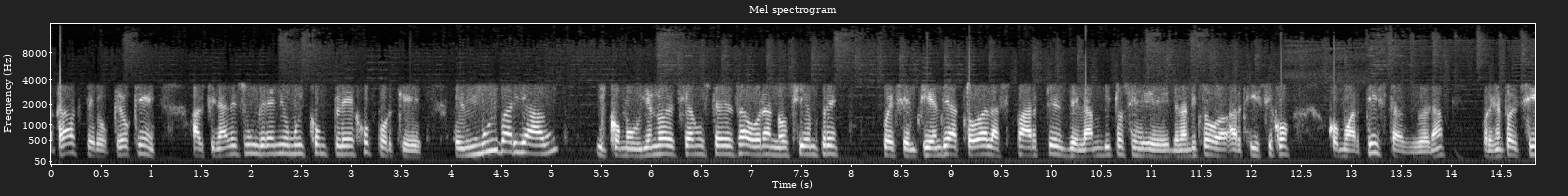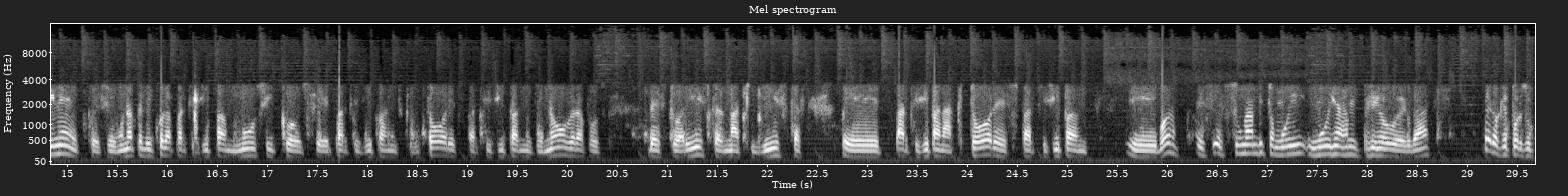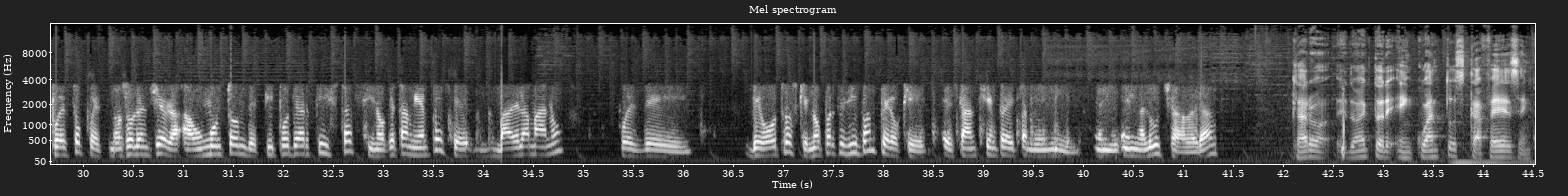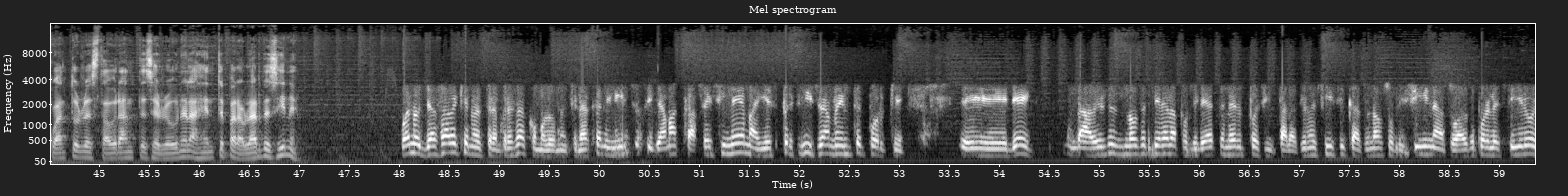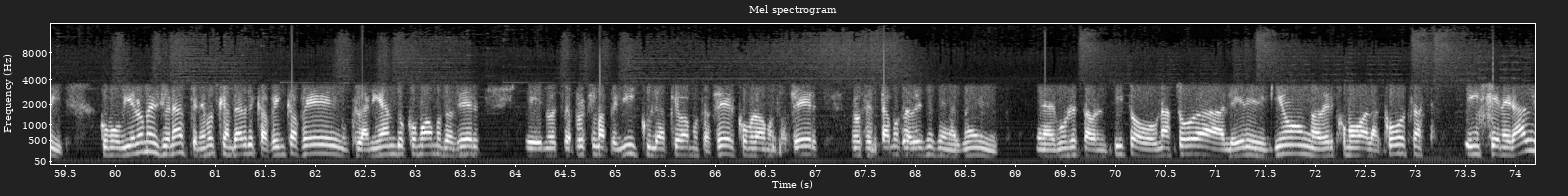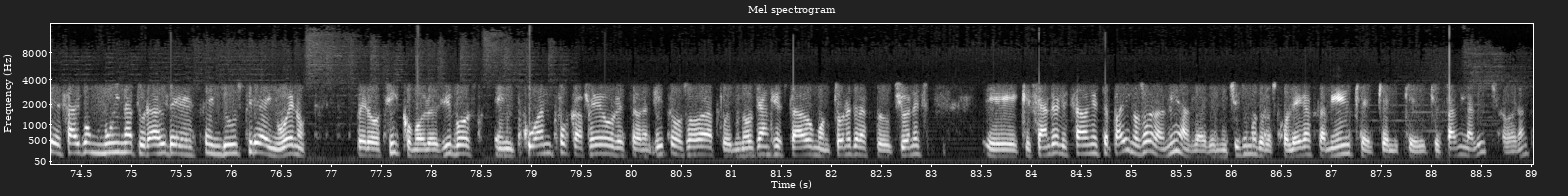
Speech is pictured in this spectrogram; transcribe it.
atrás, pero creo que al final es un gremio muy complejo porque es muy variado y como bien lo decían ustedes ahora, no siempre pues se entiende a todas las partes del ámbito del ámbito artístico como artistas, ¿verdad? por ejemplo, el cine, pues en una película participan músicos, eh, participan escritores, participan escenógrafos, vestuaristas, maquillistas, eh, participan actores, participan, eh, bueno, es, un ámbito muy muy amplio, ¿verdad? Pero que por supuesto, pues no solo encierra a un montón de tipos de artistas, sino que también pues va de la mano, pues de, de otros que no participan, pero que están siempre ahí también en, en la lucha, ¿verdad? Claro, don Héctor, ¿en cuántos cafés, en cuántos restaurantes se reúne la gente para hablar de cine? Bueno, ya sabe que nuestra empresa, como lo mencionaste al inicio, se llama Café Cinema y es precisamente porque eh, a veces no se tiene la posibilidad de tener pues instalaciones físicas, unas oficinas o algo por el estilo y como bien lo mencionas, tenemos que andar de café en café planeando cómo vamos a hacer eh, nuestra próxima película, qué vamos a hacer, cómo lo vamos a hacer. Nos sentamos a veces en algún en algún restaurantito o una soda a leer el guion, a ver cómo va la cosa. En general es algo muy natural de esta industria y bueno, pero sí, como lo decís vos, en cuanto café o restaurantito o soda, pues no se han gestado montones de las producciones eh, que se han realizado en este país, no solo las mías, las de muchísimos de los colegas también que, que, que están en la lucha, ¿verdad?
